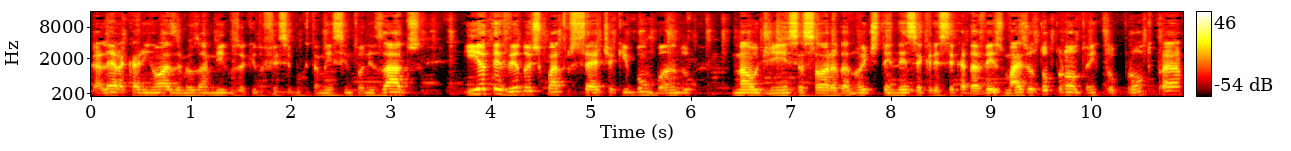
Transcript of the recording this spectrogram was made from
galera carinhosa, meus amigos aqui do Facebook também sintonizados, e a TV 247 aqui bombando na audiência essa hora da noite, tendência a crescer cada vez mais. Eu estou pronto, hein? Estou pronto para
